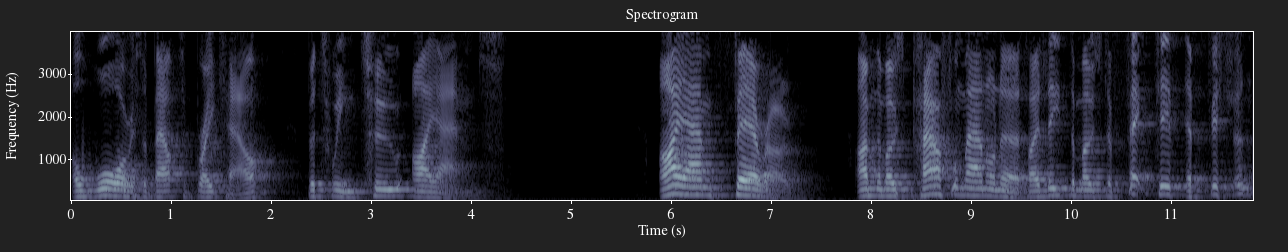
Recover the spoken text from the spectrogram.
A war is about to break out between two I ams. I am Pharaoh. I'm the most powerful man on earth. I lead the most effective, efficient,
